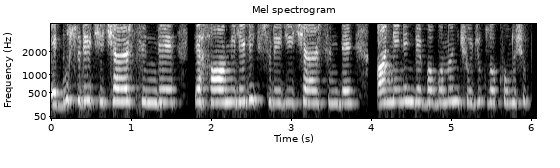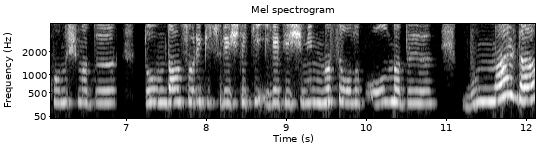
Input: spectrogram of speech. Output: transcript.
e, bu süreç içerisinde ve hamilelik süreci içerisinde annenin ve babanın çocukla konuşup konuşmadığı, doğumdan sonraki süreçteki iletişimin nasıl olup olmadığı, bunlar da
